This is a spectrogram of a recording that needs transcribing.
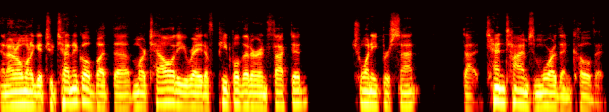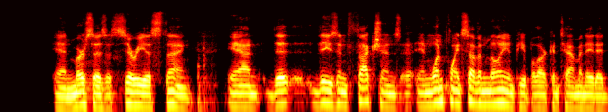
and I don't want to get too technical, but the mortality rate of people that are infected, 20%, 10 times more than COVID. And MRSA is a serious thing. And the, these infections, and 1.7 million people are contaminated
